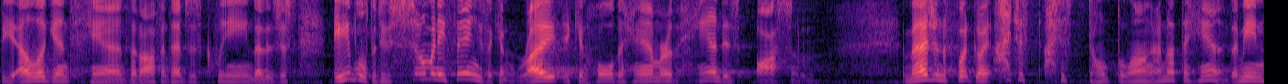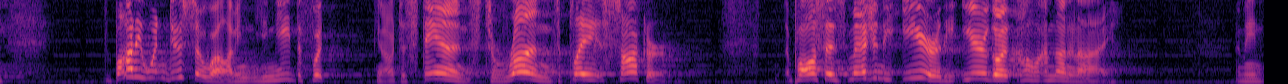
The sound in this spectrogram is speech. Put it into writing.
the elegant hand that oftentimes is clean, that is just able to do so many things. It can write, it can hold a hammer. The hand is awesome. Imagine the foot going, I just, I just don't belong. I'm not the hand. I mean, the body wouldn't do so well. I mean, you need the foot you know, to stand, to run, to play soccer. Paul says, imagine the ear, the ear going, oh, I'm not an eye. I mean,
